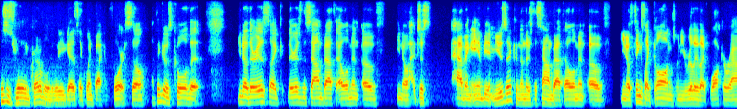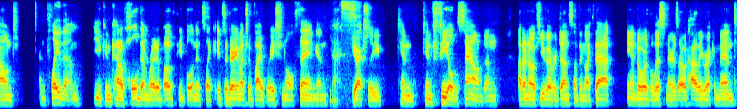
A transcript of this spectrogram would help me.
this is really incredible the way you guys like went back and forth." So I think it was cool that you know there is like there is the sound bath element of you know just having ambient music, and then there's the sound bath element of you know things like gongs when you really like walk around and play them you can kind of hold them right above people and it's like it's a very much a vibrational thing and Yes. you actually can can feel the sound and i don't know if you've ever done something like that and or the listeners i would highly recommend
